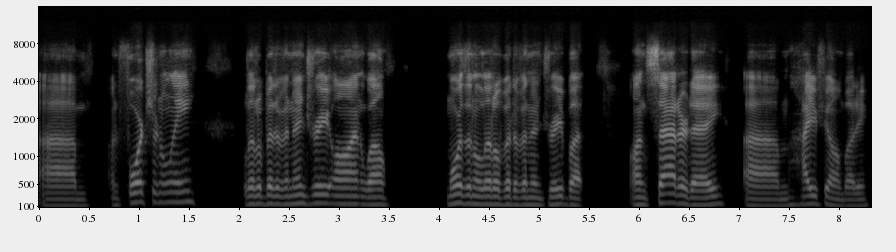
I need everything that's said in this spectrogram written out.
Um, unfortunately, a little bit of an injury on, well, more than a little bit of an injury, but on Saturday. Um, how you feeling, buddy?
